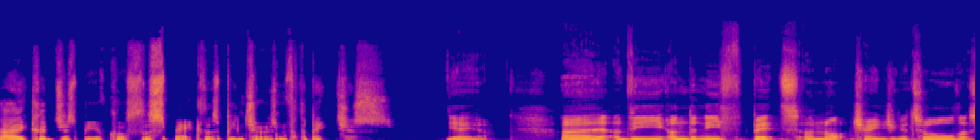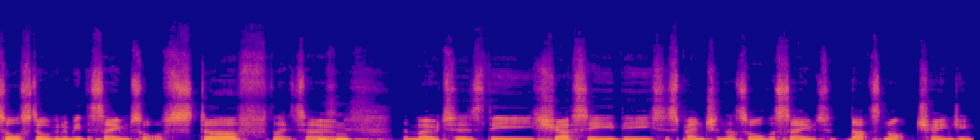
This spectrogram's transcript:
Uh, it could just be, of course, the spec that's been chosen for the pictures. Yeah, yeah. Uh, the underneath bits are not changing at all. That's all still going to be the same sort of stuff. Like so, Mhm. the motors, the chassis, the suspension, that's all the same. So that's not changing.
